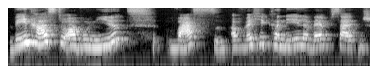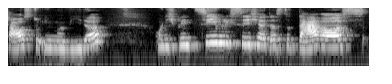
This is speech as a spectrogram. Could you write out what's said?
Wen hast du abonniert? Was, auf welche Kanäle, Webseiten schaust du immer wieder? Und ich bin ziemlich sicher, dass du daraus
